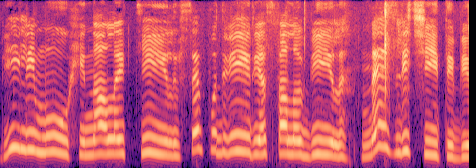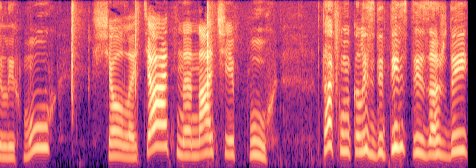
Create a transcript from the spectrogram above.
Білі мухи налетіли, все подвір'я стало біле. Не злічити білих мух, що летять, неначе пух. Так ми колись в дитинстві завжди,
